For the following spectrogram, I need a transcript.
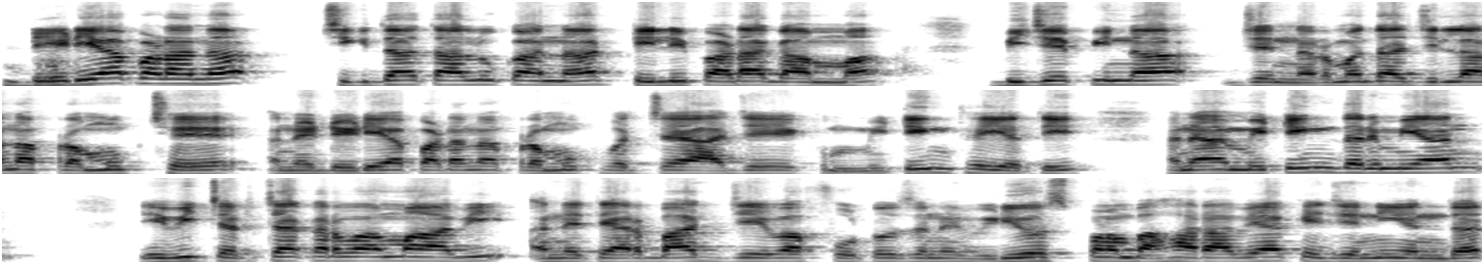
ડેડિયાપાડાના ચિગદા તાલુકાના ટીલીપાડા ગામમાં બીજેપીના જે નર્મદા જિલ્લાના પ્રમુખ છે અને ડેડિયાપાડાના પ્રમુખ વચ્ચે આજે એક મિટિંગ થઈ હતી અને આ મિટિંગ દરમિયાન એવી ચર્ચા કરવામાં આવી અને ત્યારબાદ જે એવા ફોટોઝ અને વિડીયોઝ પણ બહાર આવ્યા કે જેની અંદર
